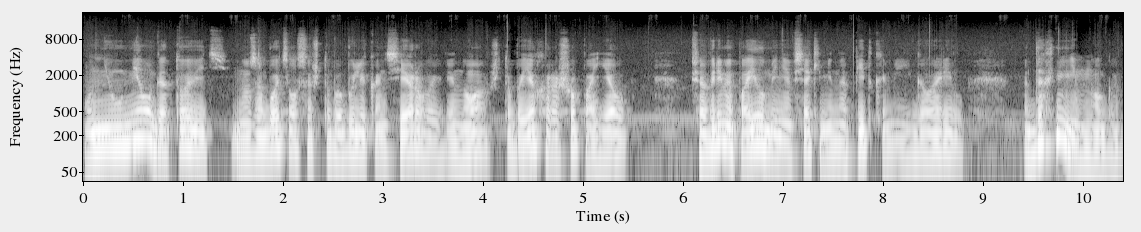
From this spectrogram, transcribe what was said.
Он не умел готовить, но заботился, чтобы были консервы, вино, чтобы я хорошо поел. Все время поил меня всякими напитками и говорил, отдохни немного,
